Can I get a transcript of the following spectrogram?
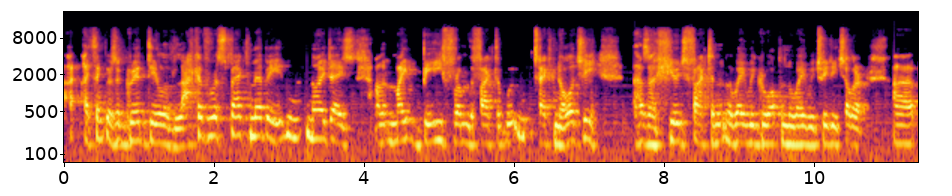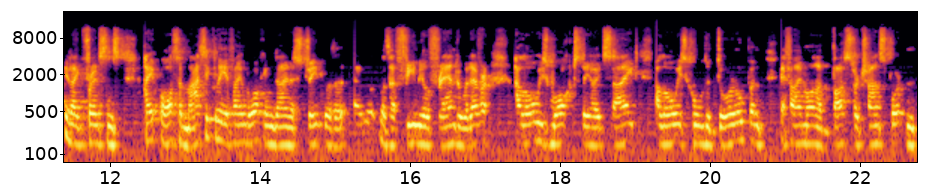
I think there's a great deal of lack of respect, maybe nowadays, and it might be from the fact that technology has a huge factor in the way we grow up and the way we treat each other. Uh, like, for instance, I automatically, if I'm walking down a street with a with a female friend or whatever, I'll always walk to the outside. I'll always hold the door open. If I'm on a bus or transport and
